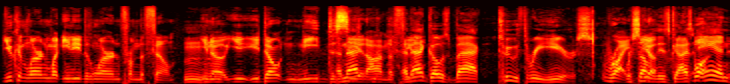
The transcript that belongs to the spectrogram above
you can learn what you need to learn from the film. Mm-hmm. You know, you, you don't need to and see that, it on the field. And that goes back two, three years right. for some yeah. of these guys. Well, and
